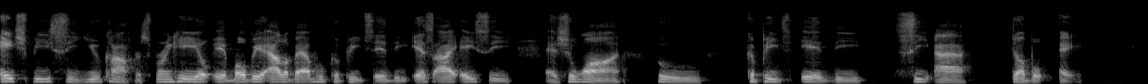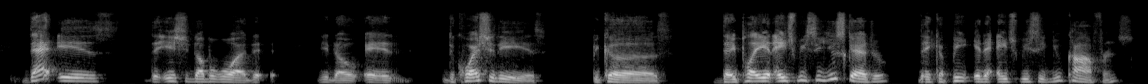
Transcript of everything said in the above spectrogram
HBCU conference. Spring Hill in Mobile, Alabama, who competes in the SIAC, and Chowan, who competes in the CIAA. That is the issue number one. You know, and the question is because they play an HBCU schedule, they compete in the HBCU conference.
